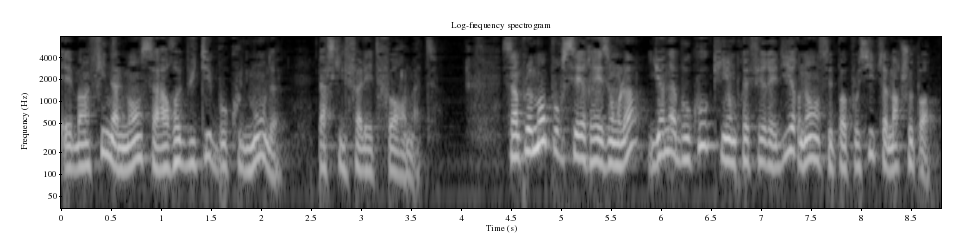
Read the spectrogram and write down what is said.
eh ben finalement, ça a rebuté beaucoup de monde, parce qu'il fallait être fort en maths. Simplement pour ces raisons-là, il y en a beaucoup qui ont préféré dire non, c'est pas possible, ça marche pas.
